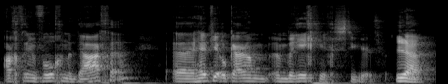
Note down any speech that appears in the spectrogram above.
achterin volgende dagen heb je elkaar een, een berichtje gestuurd. Ja.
